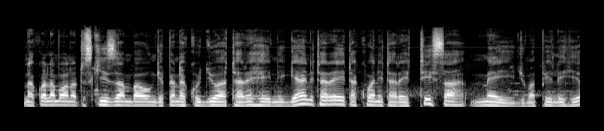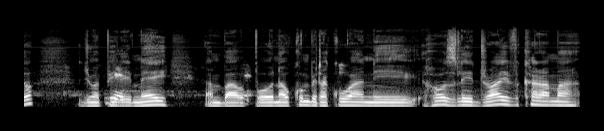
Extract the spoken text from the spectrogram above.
Na kwa wale ambao wanatusikiza ambao ungependa kujua tarehe ni gani, tarehe itakuwa ni tarehe tisa Mei, Jumapili hiyo, Jumapili Yes. Mei, ambapo na ukumbi utakuwa ni Hosley Drive, Karama.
